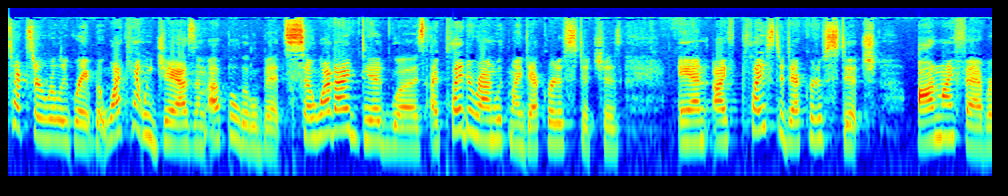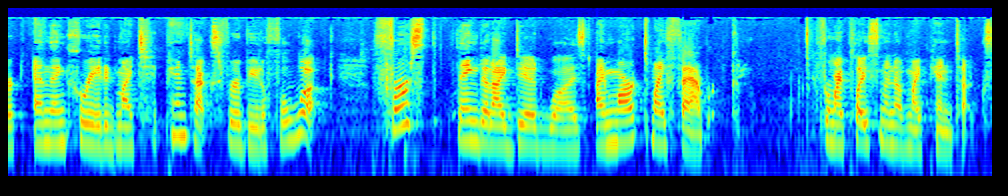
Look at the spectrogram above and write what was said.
tucks are really great, but why can't we jazz them up a little bit? So what I did was I played around with my decorative stitches and I've placed a decorative stitch on my fabric and then created my pin tucks for a beautiful look. First thing that I did was I marked my fabric for my placement of my pin tucks.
